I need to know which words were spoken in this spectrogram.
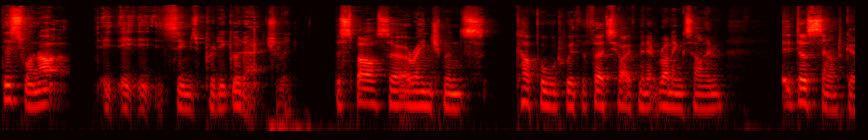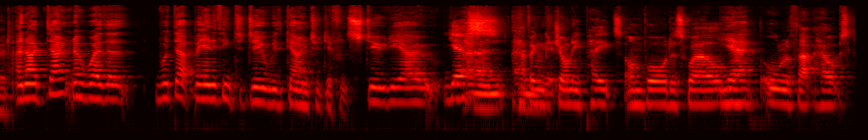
This one, I, it, it, it seems pretty good actually. The sparser arrangements coupled with the 35 minute running time, it does sound good. And I don't know whether would that be anything to do with going to a different studio. and, and- having Johnny Pate on board as well. Yeah. All of that helps,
